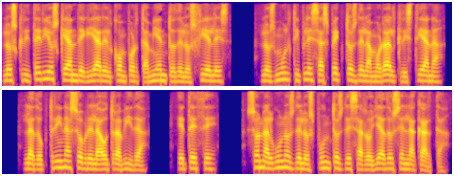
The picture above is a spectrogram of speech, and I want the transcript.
los criterios que han de guiar el comportamiento de los fieles, los múltiples aspectos de la moral cristiana, la doctrina sobre la otra vida, etc., son algunos de los puntos desarrollados en la carta.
